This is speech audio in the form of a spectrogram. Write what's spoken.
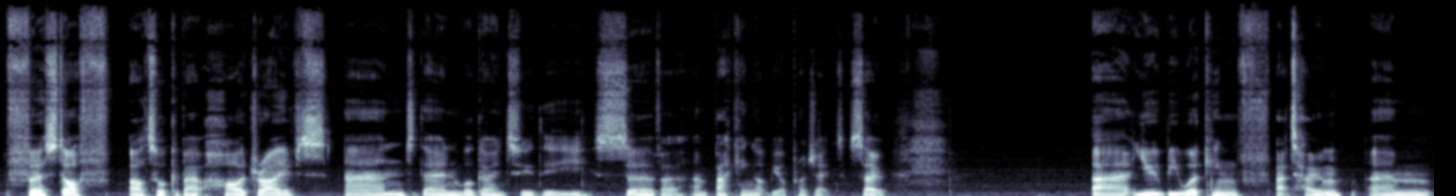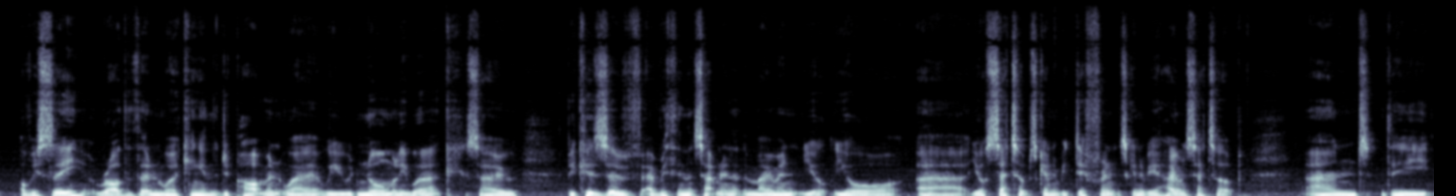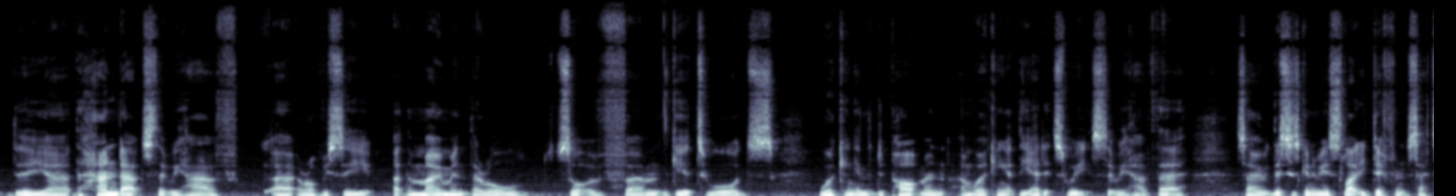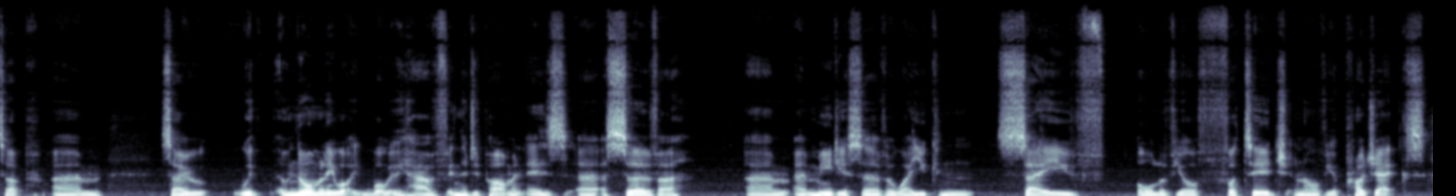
first off, I'll talk about hard drives and then we'll go into the server and backing up your project. So uh, you be working at home, um, obviously, rather than working in the department where we would normally work. So because of everything that's happening at the moment, your your uh, your setup's going to be different. It's going to be a home setup, and the the uh, the handouts that we have uh, are obviously at the moment they're all sort of um, geared towards working in the department and working at the edit suites that we have there. So this is going to be a slightly different setup. Um, so with normally what what we have in the department is uh, a server, um, a media server where you can save all of your footage and all of your projects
